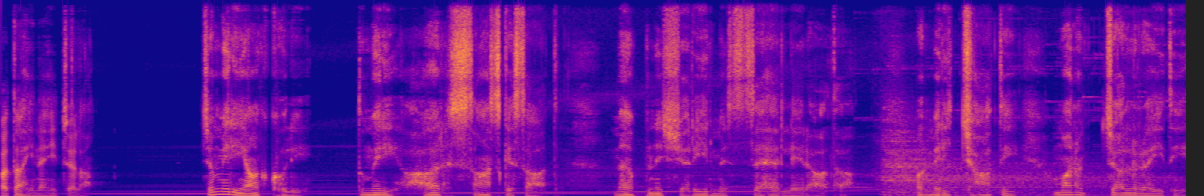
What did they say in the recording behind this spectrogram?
पता ही नहीं चला। जब मेरी आँख खोली तो मेरी हर सांस के साथ मैं अपने शरीर में जहर ले रहा था और मेरी छाती मानो जल रही थी।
